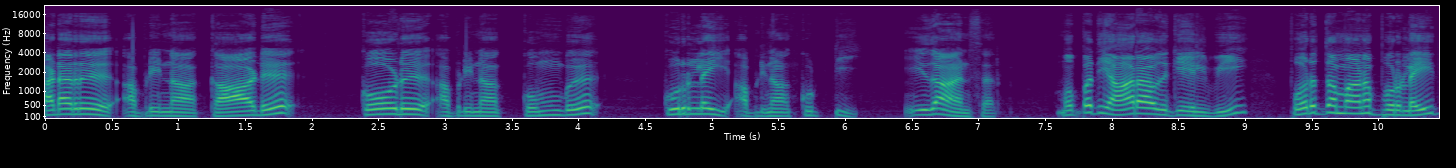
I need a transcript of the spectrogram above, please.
கடறு அப்படின்னா காடு கோடு அப்படின்னா கொம்பு குருளை அப்படின்னா குட்டி. இதுதான் ஆன்சர் முப்பத்தி ஆறாவது கேள்வி பொருத்தமான பொருளை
